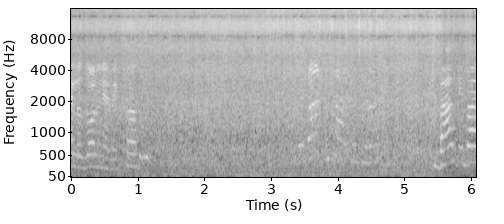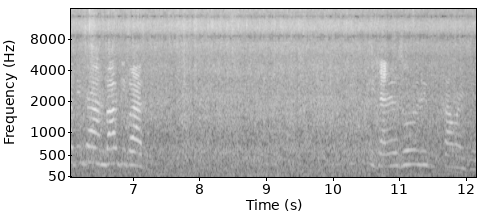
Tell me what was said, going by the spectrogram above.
এলো জল নিয়ে দেখো বালতি বালতি যান বালতি বাদ এখানে জরুরি কামাইছে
